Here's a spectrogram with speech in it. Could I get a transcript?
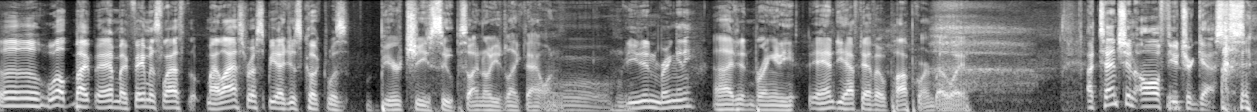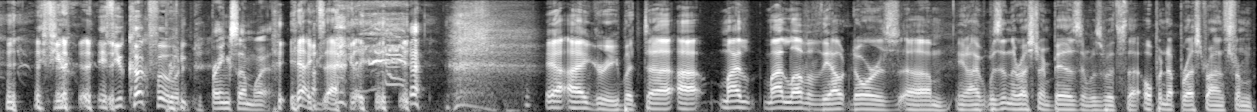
Uh, well, my my famous last my last recipe I just cooked was beer cheese soup, so I know you'd like that one. you didn't bring any? I didn't bring any, and you have to have with popcorn, by the way. Attention, all future guests. if you if you cook food, bring some with. yeah, exactly. yeah, I agree. But uh, uh, my my love of the outdoors, um, you know, I was in the restaurant biz and was with uh, opened up restaurants from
